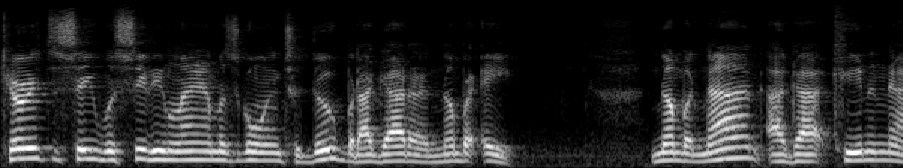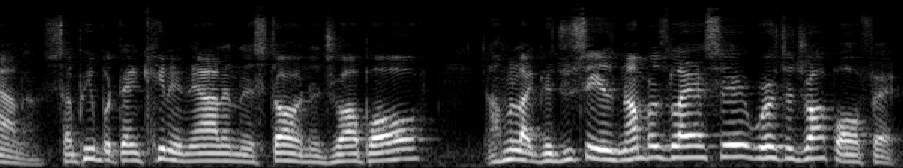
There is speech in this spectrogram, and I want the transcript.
curious to see what CeeDee Lamb is going to do, but I got at number eight. Number nine, I got Keenan Allen. Some people think Keenan Allen is starting to drop off. I'm like, did you see his numbers last year? Where's the drop off at?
